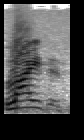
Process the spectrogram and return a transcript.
lighter.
